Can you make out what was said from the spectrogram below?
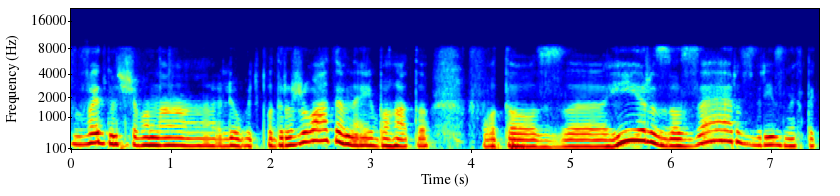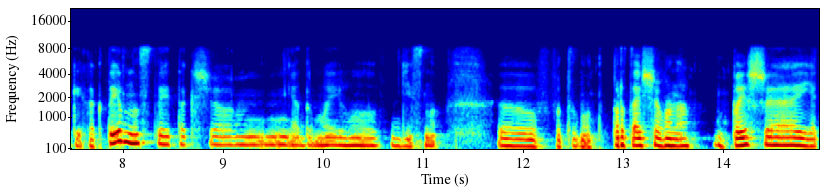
Видно, що вона любить подорожувати. В неї багато фото з гір, з озер, з різних таких активностей. Так що я думаю, дійсно. Е, ну, про те, що вона пише, як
